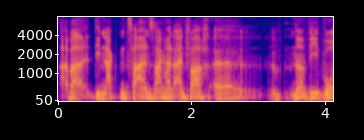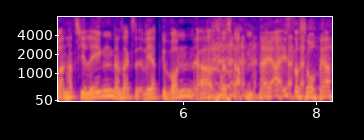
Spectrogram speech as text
aber die nackten Zahlen sagen halt einfach, äh, ne, wie, woran hat's gelegen? Dann sagst du, wer hat gewonnen? Ja, Verstappen. naja, ist doch so, ja.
